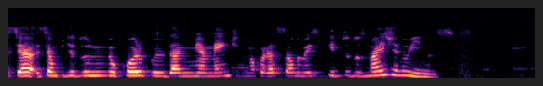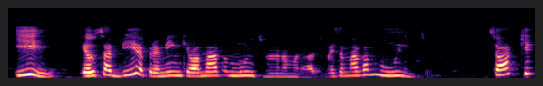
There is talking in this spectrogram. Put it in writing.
se é, se é um pedido do meu corpo, da minha mente, do meu coração, do meu espírito, dos mais genuínos. E eu sabia para mim que eu amava muito meu namorado, mas amava muito. Só que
